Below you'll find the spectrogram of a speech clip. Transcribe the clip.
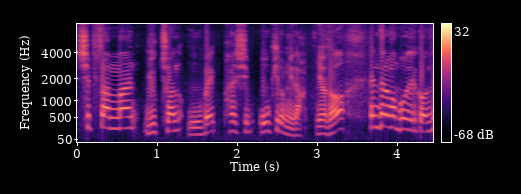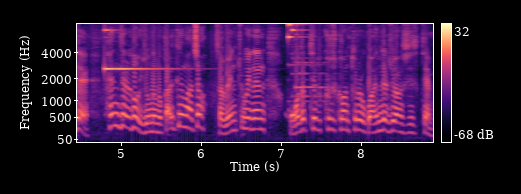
13만 6,585km입니다. 이어서 핸들 한번 보여드릴 건데 핸들도 이 정도면 깔끔하죠? 자 왼쪽에는 어댑티브 크루즈 컨트롤과 핸들 조향 시스템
